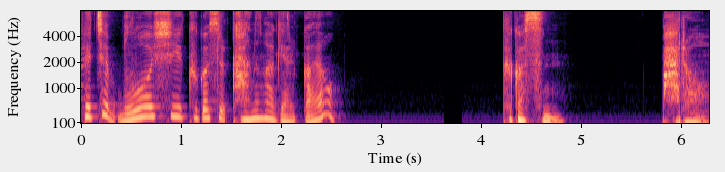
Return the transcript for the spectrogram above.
대체 무엇이 그것을 가능하게 할까요? 그것은 바로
